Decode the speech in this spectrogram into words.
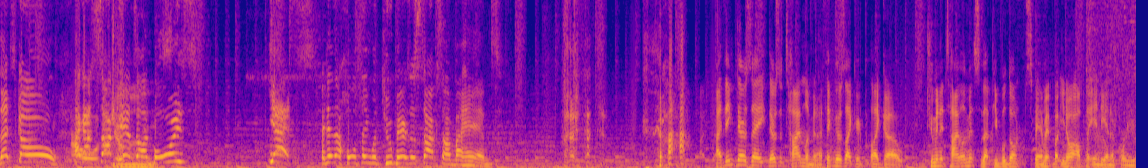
Let's go! I got Oh, sock hands on, boys! Yes! I did that whole thing with two pairs of socks on my hands. I think there's a there's a time limit. I think there's like a like a two minute time limit so that people don't spam it. But you know what? I'll play Indiana for you.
